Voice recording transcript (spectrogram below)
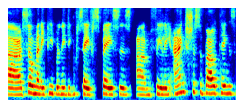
uh, so many people needing safe spaces, um, feeling anxious about things,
